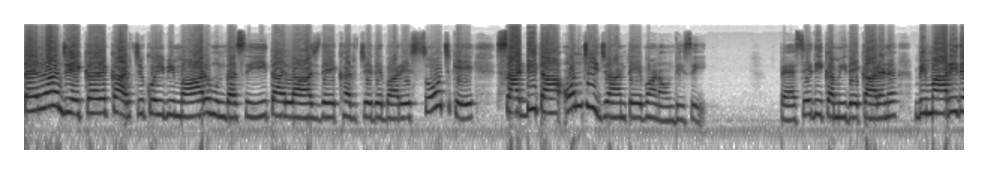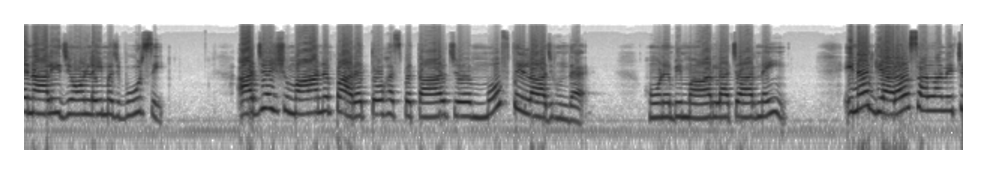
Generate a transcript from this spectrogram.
ਪਹਿਲਾਂ ਜੇਕਰ ਘਰ 'ਚ ਕੋਈ ਬਿਮਾਰ ਹੁੰਦਾ ਸੀ ਤਾਂ ਇਲਾਜ ਦੇ ਖਰਚੇ ਦੇ ਬਾਰੇ ਸੋਚ ਕੇ ਸਾਡੀ ਤਾਂ ਉਂਝੀ ਜਾਨ ਤੇ ਬਣ ਆਉਂਦੀ ਸੀ। ਪੈਸੇ ਦੀ ਕਮੀ ਦੇ ਕਾਰਨ ਬਿਮਾਰੀ ਦੇ ਨਾਲ ਹੀ ਜਿਉਣ ਲਈ ਮਜਬੂਰ ਸੀ। ਅੱਜ ਆਯੁਸ਼ਮਾਨ ਭਾਰਤ ਤੋਂ ਹਸਪਤਾਲ 'ਚ ਮੁਫਤ ਇਲਾਜ ਹੁੰਦਾ ਹੈ। ਹੁਣ ਬਿਮਾਰ ਲਾਚਾਰ ਨਹੀਂ। ਇਨ੍ਹਾਂ 11 ਸਾਲਾਂ ਵਿੱਚ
